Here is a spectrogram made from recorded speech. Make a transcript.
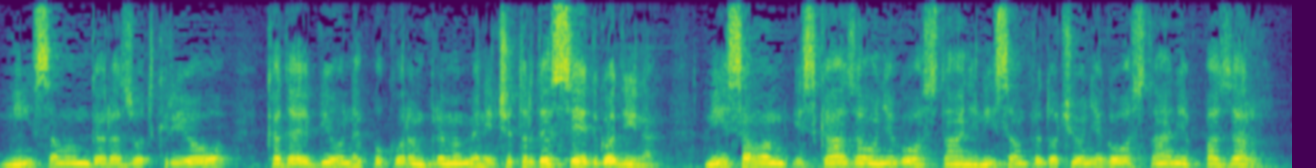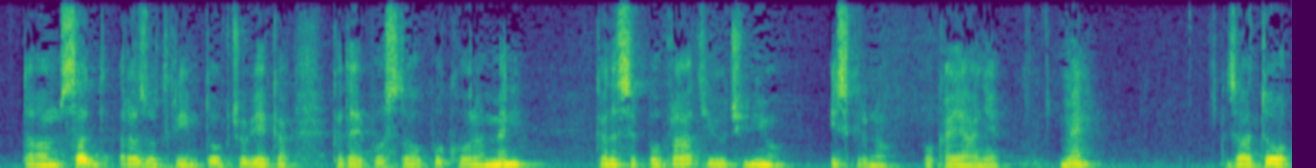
nisam vam ga razotkrio kada je bio nepokoran prema meni 40 godina. Nisam vam iskazao njegovo stanje, nisam vam predočio njegovo stanje, pa zar da vam sad razotkrijem tog čovjeka kada je postao pokoran meni, kada se povratio i učinio iskreno pokajanje meni. Zato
